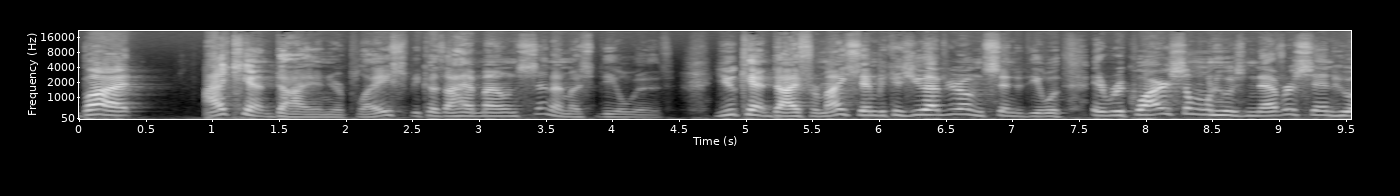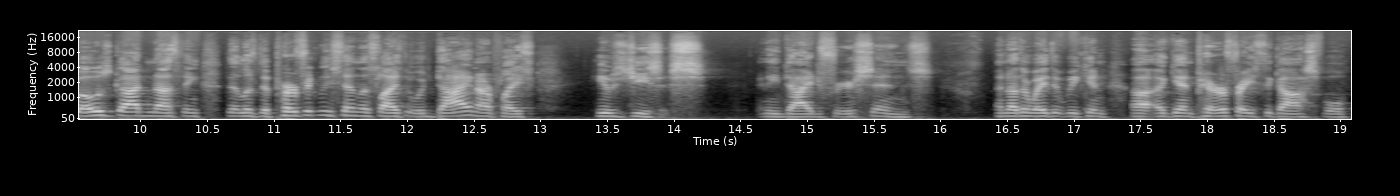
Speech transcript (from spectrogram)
But I can't die in your place because I have my own sin I must deal with. You can't die for my sin because you have your own sin to deal with. It requires someone who's never sinned, who owes God nothing, that lived a perfectly sinless life, that would die in our place. He was Jesus, and he died for your sins. Another way that we can, uh, again, paraphrase the gospel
